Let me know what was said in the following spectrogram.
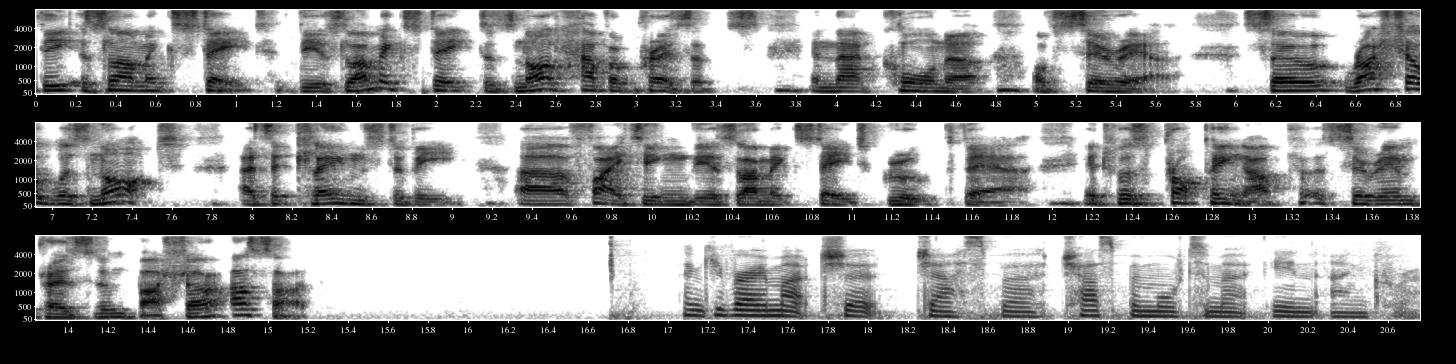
the Islamic State. The Islamic State does not have a in that corner of Syria. So Russia was not, as it claims to be, uh, fighting the Islamic State group there. It was propping up Syrian President Bashar Assad. Thank you very much, uh, Jasper. Jasper Mortimer in Ankara.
